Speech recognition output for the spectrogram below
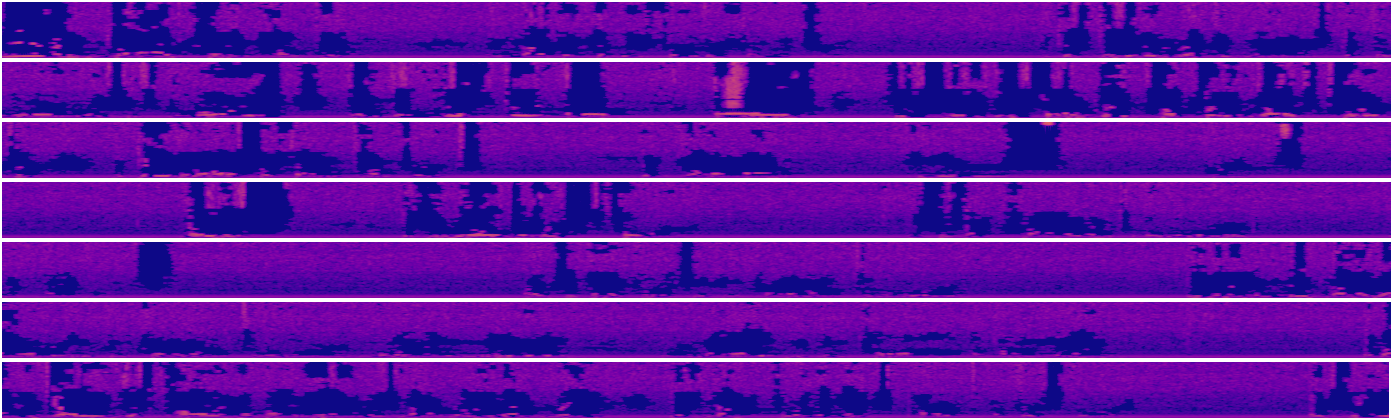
even God can help you. In fact, it can be so difficult. Because David recognizes that the Lord was his glory and the lifter of all his sin. He found great comfort in God's character, but David also found comfort in God who is Notice, if you know the verse 4,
